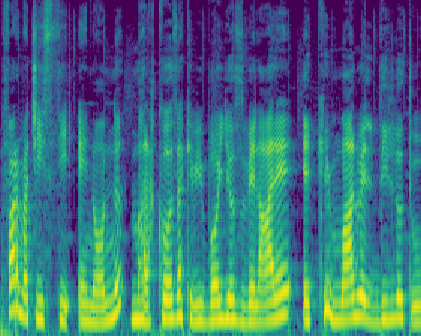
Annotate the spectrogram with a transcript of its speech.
farmacisti e non, ma la cosa che vi voglio svelare è che Manuel dillo tu.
